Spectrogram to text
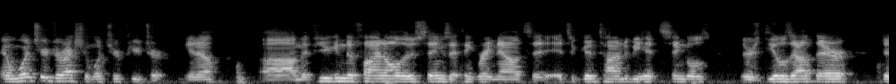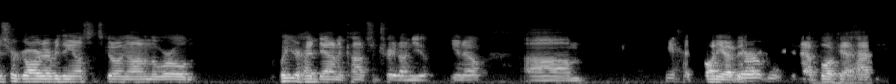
and what's your direction, what's your future. You know, um, if you can define all those things, I think right now it's a it's a good time to be hitting singles. There's deals out there. Disregard everything else that's going on in the world. Put your head down and concentrate on you. You know, um, yeah. It's funny. I've been in that book, a happy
